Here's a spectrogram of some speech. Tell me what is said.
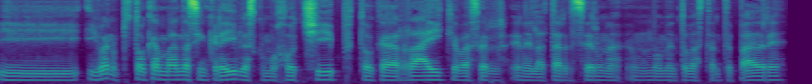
Y, bueno, pues tocan bandas increíbles como Hot Chip, toca Rai, que va a ser en el atardecer un momento bastante padre.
